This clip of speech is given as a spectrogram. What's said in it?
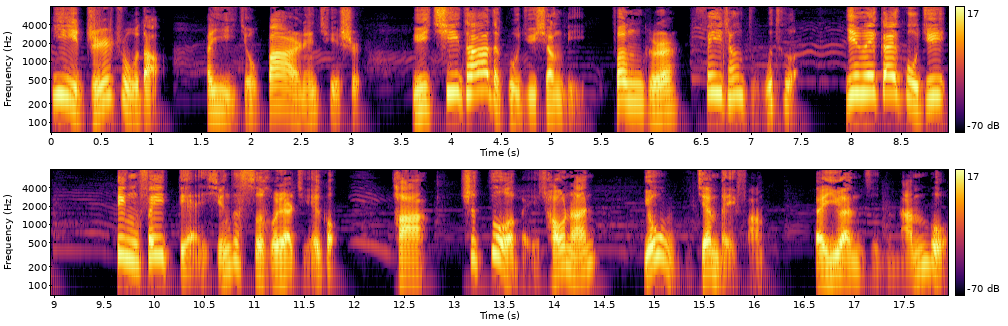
一直住到他一九八二年去世。与其他的故居相比，风格非常独特，因为该故居并非典型的四合院结构，它是坐北朝南，有五间北房，在院子的南部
